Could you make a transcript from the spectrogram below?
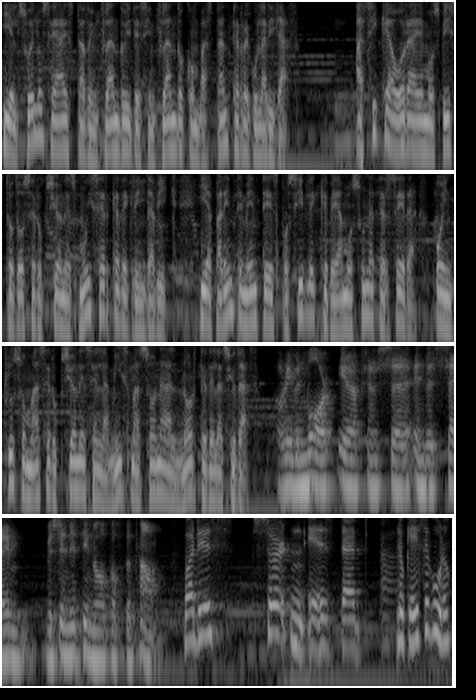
y el suelo se ha estado inflando y desinflando con bastante regularidad. Así que ahora hemos visto dos erupciones muy cerca de Grindavik y aparentemente es posible que veamos una tercera o incluso más erupciones en la misma zona al norte de la ciudad. Lo que es seguro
